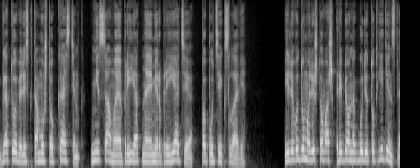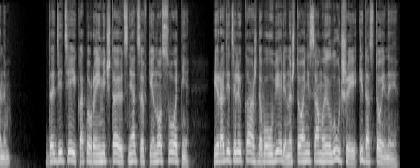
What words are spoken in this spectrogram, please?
готовились к тому, что кастинг — не самое приятное мероприятие по пути к славе. Или вы думали, что ваш ребенок будет тут единственным? Да детей, которые мечтают сняться в кино, сотни, и родители каждого уверены, что они самые лучшие и достойные.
